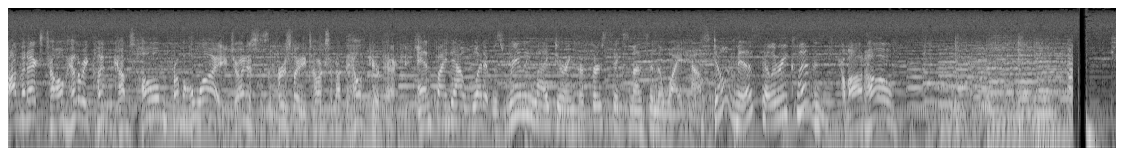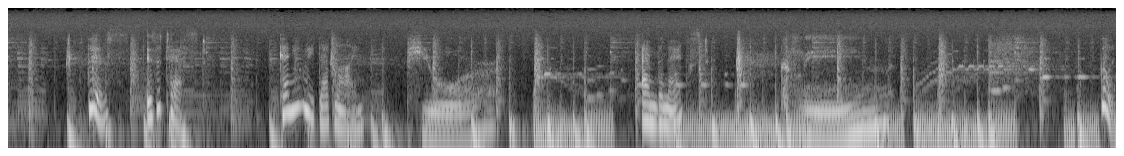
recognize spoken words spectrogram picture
On the next home, Hillary Clinton comes home from Hawaii. Join us as the First Lady talks about the health care package. And find out what it was really like during her first six months in the White House. Don't miss Hillary Clinton. Come on home. This is a test. Can you read that line? Pure, And the next? clean. Good.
